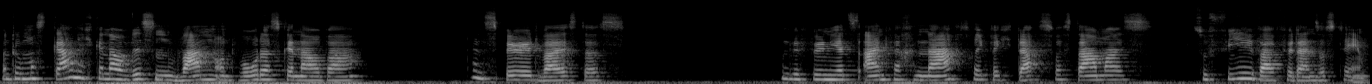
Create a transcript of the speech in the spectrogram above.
Und du musst gar nicht genau wissen, wann und wo das genau war. Dein Spirit weiß das. Und wir fühlen jetzt einfach nachträglich das, was damals zu viel war für dein System.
